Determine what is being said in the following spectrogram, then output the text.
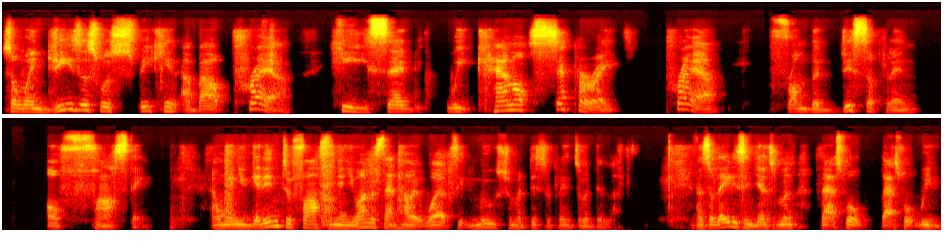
So when Jesus was speaking about prayer, he said we cannot separate prayer from the discipline of fasting. And when you get into fasting and you understand how it works, it moves from a discipline to a delight. And so, ladies and gentlemen, that's what that's what we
